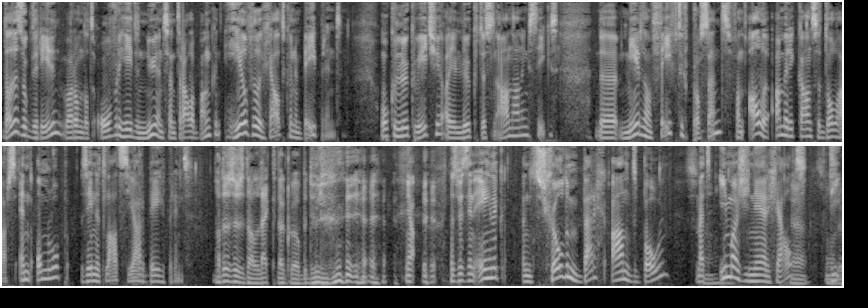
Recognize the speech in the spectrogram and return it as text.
Dat is ook de reden waarom dat overheden nu en centrale banken heel veel geld kunnen bijprinten. Ook een leuk weetje, allee, leuk tussen aanhalingstekens, de, meer dan 50% van alle Amerikaanse dollars in omloop zijn het laatste jaar bijgeprint. Dat is dus dat lek dat ik wil bedoelen. ja. Ja, dus we zijn eigenlijk een schuldenberg aan het bouwen met imaginair geld, Ja, die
